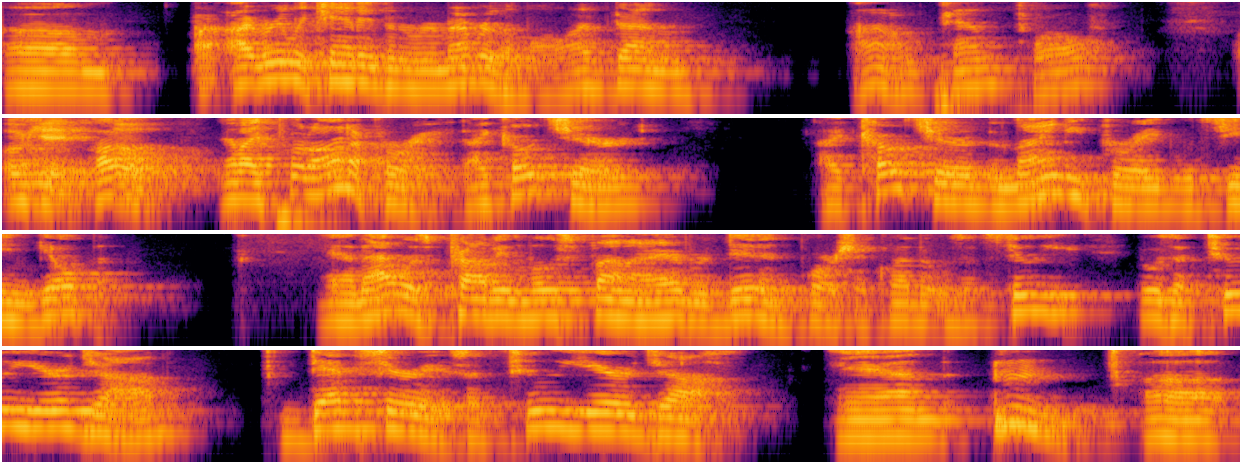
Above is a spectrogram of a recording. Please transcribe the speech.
Um, I, I really can't even remember them all. I've done, I don't know, 10, 12. Okay. So, oh, and I put on a parade. I co-chaired I co-chaired the 90 parade with Gene Gilpin. And that was probably the most fun I ever did in Porsche Club. It was a two, it was a two year job, dead serious, a two year job. And, uh,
